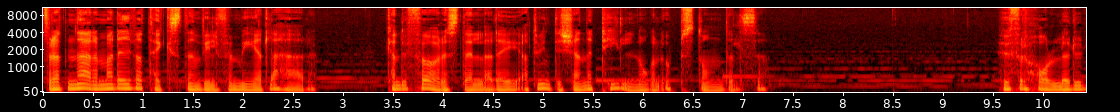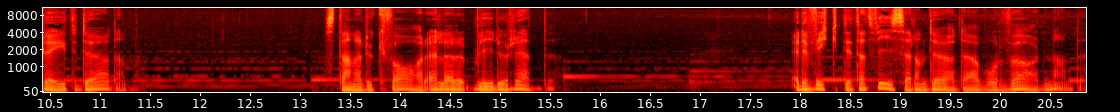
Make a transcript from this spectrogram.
För att närma dig vad texten vill förmedla här kan du föreställa dig att du inte känner till någon uppståndelse. Hur förhåller du dig till döden? Stannar du kvar eller blir du rädd? Är det viktigt att visa de döda vår vördnad?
